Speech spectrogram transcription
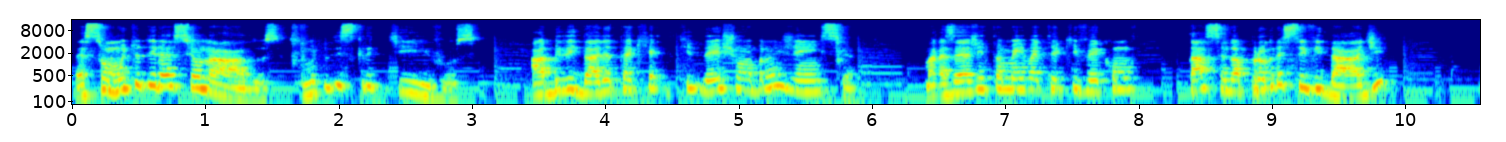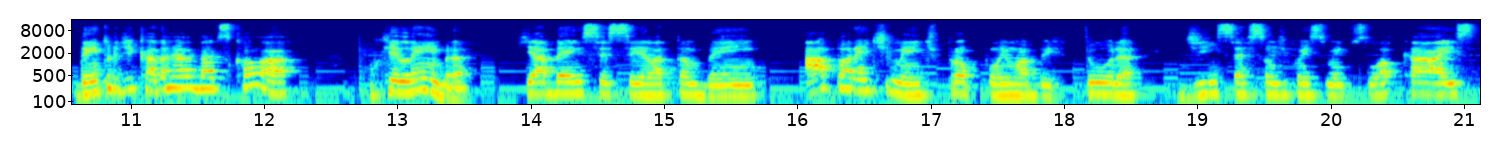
Né? São muito direcionados, são muito descritivos, a habilidade até que, que deixa abrangência. Mas aí a gente também vai ter que ver como está sendo a progressividade dentro de cada realidade escolar. Porque lembra que a BNCC ela também aparentemente propõe uma abertura de inserção de conhecimentos locais,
